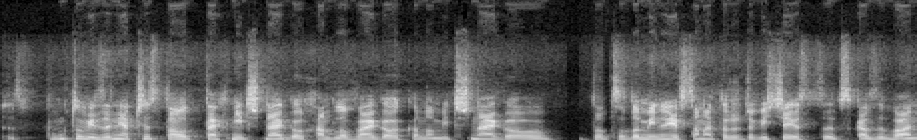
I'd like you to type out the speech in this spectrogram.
Z punktu widzenia czysto technicznego, handlowego, ekonomicznego, to co dominuje w Stanach, to rzeczywiście jest wskazywanie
